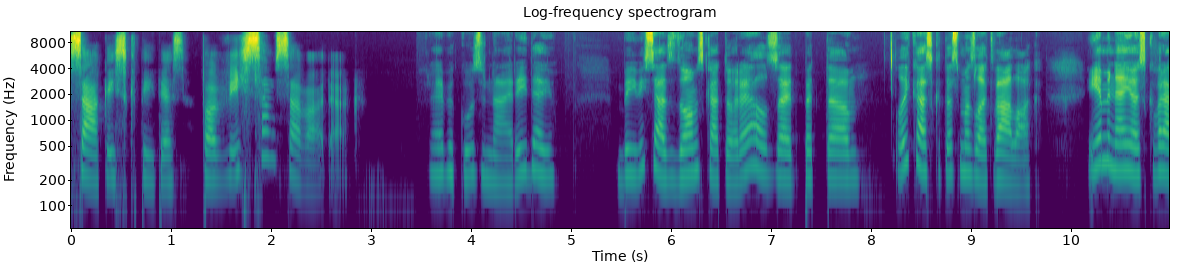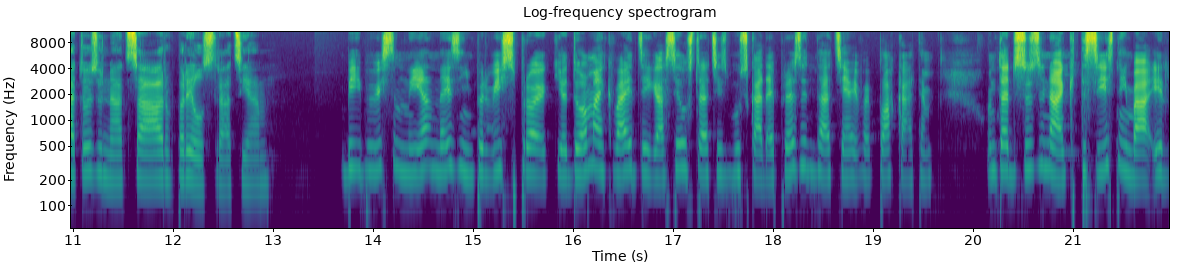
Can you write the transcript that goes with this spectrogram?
sāka izskatīties pavisam savādāk. Rebeka uzrunāja ar ideju, bija visādas domas, kā to realizēt, bet um, likās, ka tas mazliet vēlāk. Ieminējos, ka varētu uzrunāt sāru par ilustrācijām. Bija pavisam liela neziņa par visu projektu, jo domāju, ka vajadzīgās ilustrācijas būs kādai prezentācijai vai plakātam. Un tad es uzzināju, ka tas īstenībā ir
